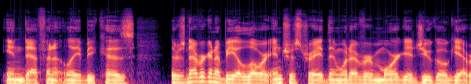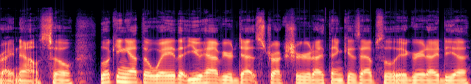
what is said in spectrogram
indefinitely because there's never going to be a lower interest rate than whatever mortgage you go get right now. So, looking at the way that you have your debt structured, I think is absolutely a great idea.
